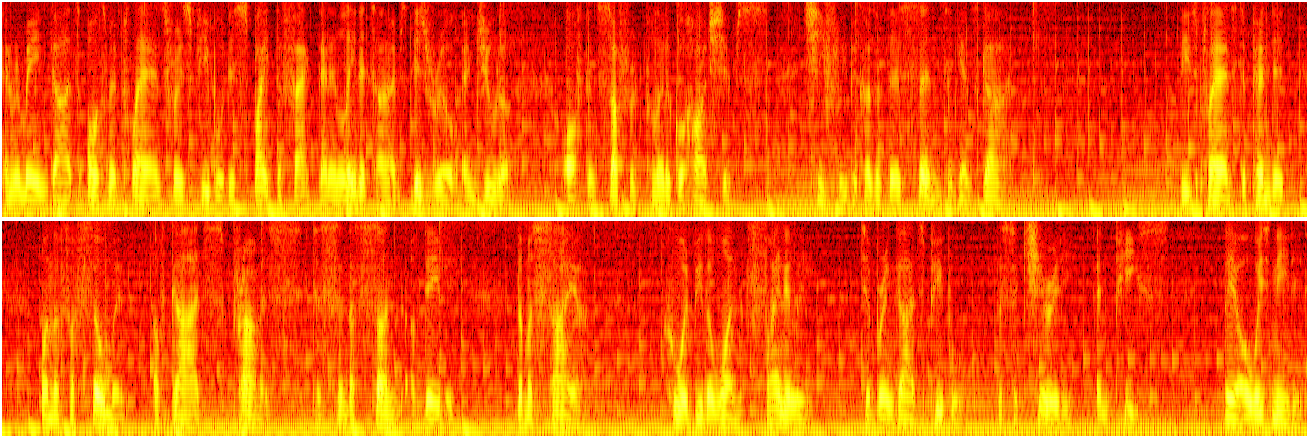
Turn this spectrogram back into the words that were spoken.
and remain God's ultimate plans for his people, despite the fact that in later times Israel and Judah often suffered political hardships, chiefly because of their sins against God. These plans depended on the fulfillment of God's promise to send a son of David, the Messiah, who would be the one finally to bring God's people the security and peace they always needed.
